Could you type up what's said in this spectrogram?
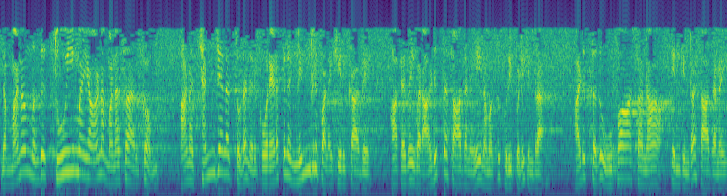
இந்த மனம் வந்து தூய்மையான மனசா இருக்கும் ஆனா சஞ்சலத்துடன் இருக்கு. ஒரு இடத்துல நின்று பழகி இருக்காது. ஆகவே இவர் அடுத்த சாதனையை நமக்கு குறிப்பிடுகின்றார். அடுத்தது உபாசனா என்கின்ற சாதனை.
